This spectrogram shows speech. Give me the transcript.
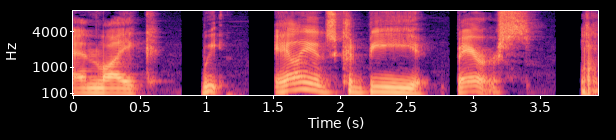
And like we aliens could be bears.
